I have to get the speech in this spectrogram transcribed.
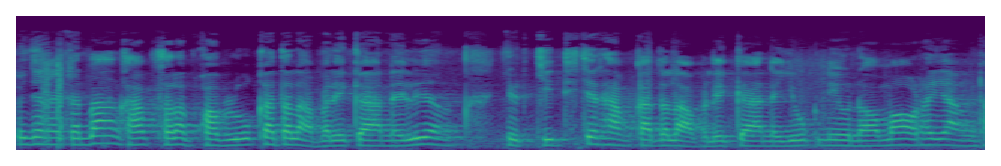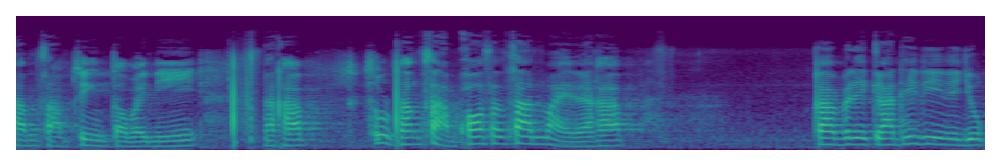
เป็นยังไงกันบ้างครับสำหรับความรู้การตลาดบริการในเรื่อง หยุดคิดที่จะทำการตลาดบริการในยุค New Normal ถ้ายังทำสามสิ่งต่อไปนี้นะครับสรุปทั้ง 3 ข้อสั้นๆใหม่นะครับ การบริการที่ดีในยุค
